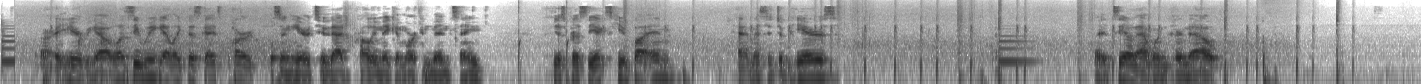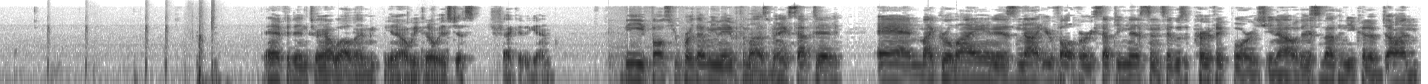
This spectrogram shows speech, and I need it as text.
Alright, here we go. Let's see if we get like this guy's particles in here, too. That'd probably make it more convincing. Just press the execute button. That message appears. Let's see how that one turned out. And if it didn't turn out well, then, you know, we could always just check it again. The false report that we made with the mod has been accepted. And Micro Lion is not your fault for accepting this since it was a perfect forge, you know. There's nothing you could have done.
